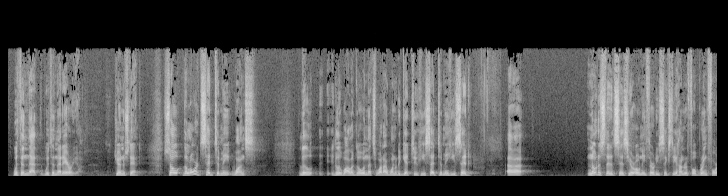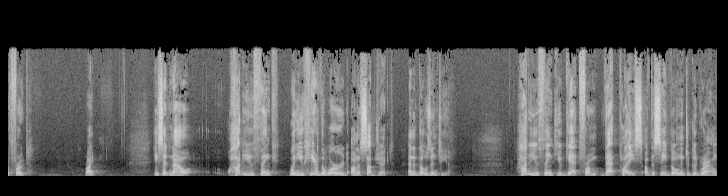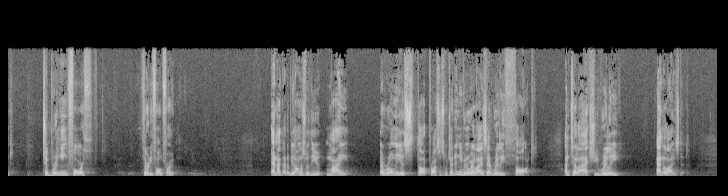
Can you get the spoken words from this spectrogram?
within that, within that area. Do you understand? So the Lord said to me once, a little, a little while ago, and that's what I wanted to get to. He said to me, He said, uh, Notice that it says here only 30, 60, 100 fold bring forth fruit, right? He said, Now, how do you think when you hear the word on a subject and it goes into you? How do you think you get from that place of the seed going into good ground to bringing forth 30 fold fruit? And I got to be honest with you, my erroneous thought process, which I didn't even realize I really thought until I actually really analyzed it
